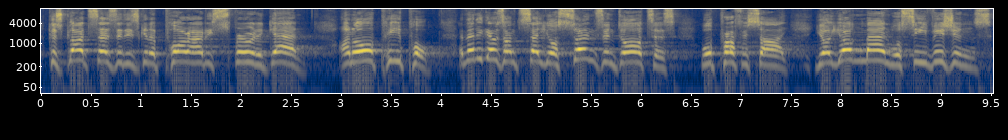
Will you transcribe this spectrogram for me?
because God says that He's going to pour out His Spirit again on all people. And then He goes on to say, Your sons and daughters will prophesy, your young men will see visions,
